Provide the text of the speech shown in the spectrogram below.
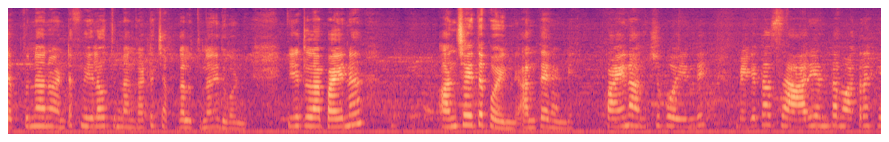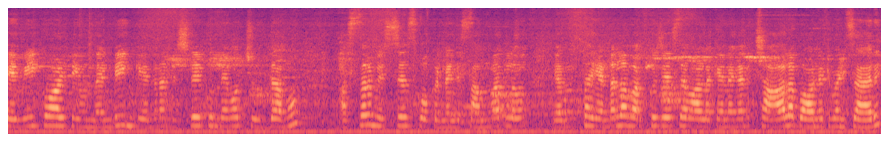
చెప్తున్నాను అంటే ఫీల్ అవుతున్నాను కాబట్టి చెప్పగలుగుతున్నాను. ఇదిగోండి. ఇట్లా పైన అంచు అయితే పోయింది. అంతేనండి. పైన అంచు పోయింది. మిగతా శారీ అంతా మాత్రం హెవీ క్వాలిటీ ఉందండి. ఇంకేదైనా మిస్టేక్ ఉందేమో చూద్దాము. అస్సలు మిస్ చేసుకోకండి. అండి సమ్మర్లో ఎంత ఎండలో వర్క్ చేసే వాళ్ళకైనా కానీ చాలా బాగున్నటువంటి శారీ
